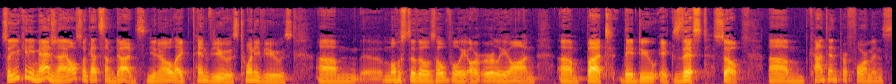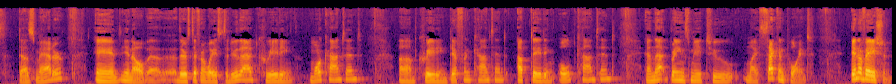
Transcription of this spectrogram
So you can imagine, I also got some duds, you know, like 10 views, 20 views. Um, most of those hopefully are early on, um, but they do exist. So um, content performance does matter. And, you know, uh, there's different ways to do that creating more content, um, creating different content, updating old content. And that brings me to my second point innovation.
